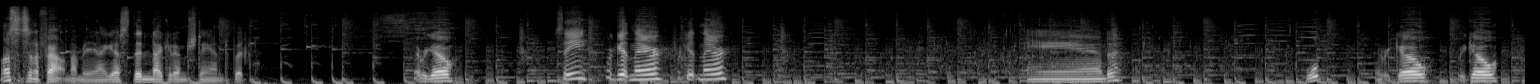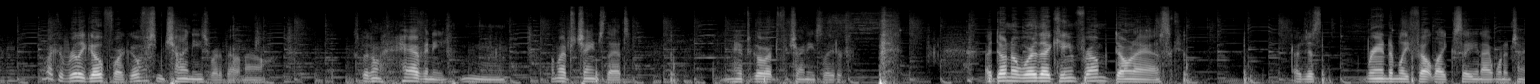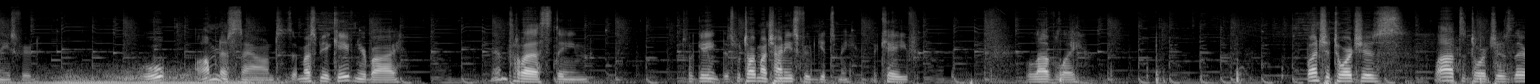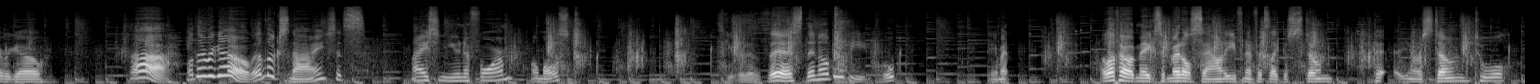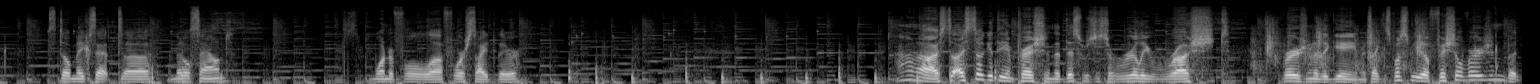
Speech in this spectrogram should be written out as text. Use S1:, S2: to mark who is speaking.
S1: Unless it's in a fountain, I mean, I guess then I could understand, but... There we go. See? We're getting there. We're getting there. And... Whoop. There we go. There we go. I could really go for? I could go for some Chinese right about now. Because I don't have any. Hmm. I'm going to have to change that. I have to go out for Chinese later. I don't know where that came from. Don't ask. I just randomly felt like saying I wanted Chinese food. Oop, ominous sound. It must be a cave nearby. Interesting. That's what, getting, that's what talking about Chinese food gets me. The cave. Lovely. Bunch of torches. Lots of torches. There we go. Ah, well there we go. That looks nice. It's nice and uniform, almost. Let's get rid of this. Then it'll be... Oop. Damn it. I love how it makes a metal sound, even if it's like a stone, you know, a stone tool. It still makes that uh, metal sound. It's wonderful uh, foresight there. I don't know. I still I still get the impression that this was just a really rushed version of the game. It's like it's supposed to be the official version, but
